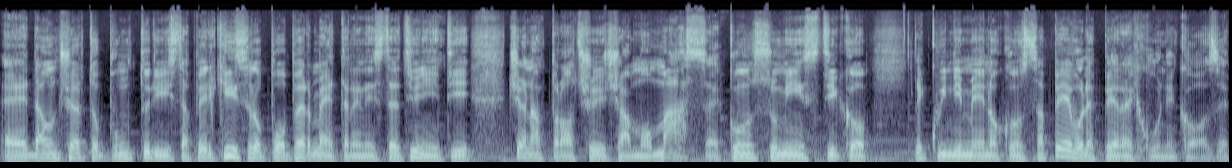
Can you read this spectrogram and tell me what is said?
eh, da un certo punto di vista, per chi se lo può permettere negli Stati Uniti, c'è un approccio, diciamo, massa, consumistico e quindi meno consapevole per alcune cose.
